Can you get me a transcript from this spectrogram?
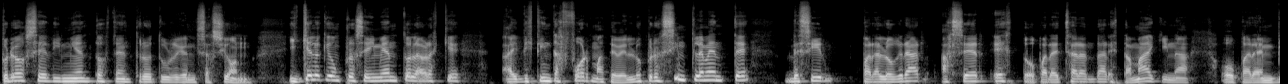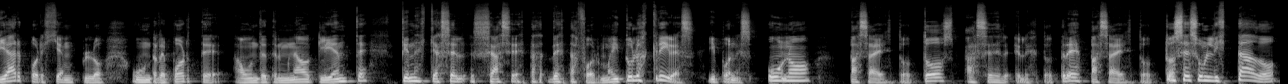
procedimientos dentro de tu organización. ¿Y qué es lo que es un procedimiento? La verdad es que hay distintas formas de verlo, pero simplemente decir, para lograr hacer esto, para echar a andar esta máquina o para enviar, por ejemplo, un reporte a un determinado cliente, tienes que hacer, se hace esta, de esta forma. Y tú lo escribes y pones uno, pasa esto, dos, hace esto, tres, pasa esto. Entonces es un listado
